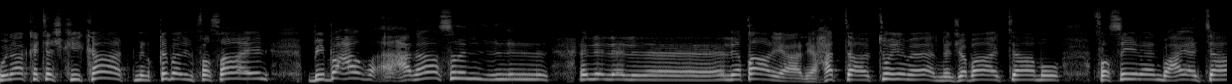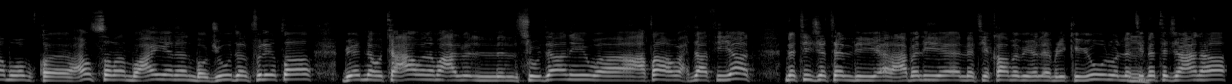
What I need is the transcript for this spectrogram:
هناك تشكيكات من قبل الفصائل ببعض عناصر الإطار يعني. حتى اتهم النجباء اتهموا فصيلا اتهموا عنصرا معينا موجودا في الإطار بأنه تعاون مع السوداني وأعطاه إحداثيات نتيجة للعملية التي قام بها الأمريكيون والتي نتج عنها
